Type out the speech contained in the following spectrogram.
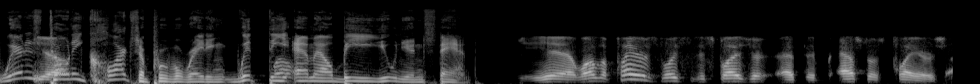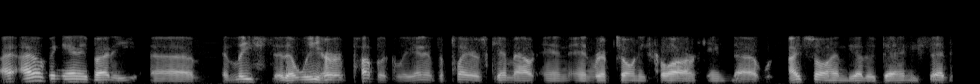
Where does Yeah. Tony Clark's approval rating with the Well- MLB union stand? Yeah, well, the players voiced displeasure at the Astros players. I, I don't think anybody, uh, at least that we heard publicly, any of the players came out and, and ripped Tony Clark. And uh, I saw him the other day, and he said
